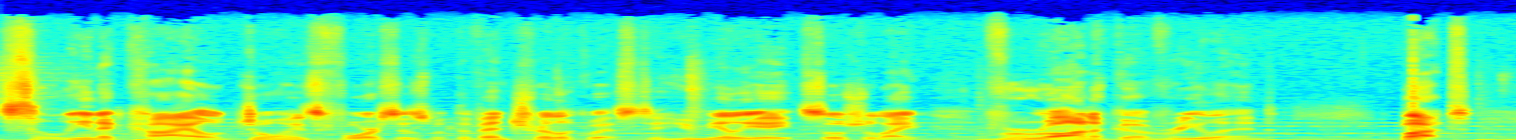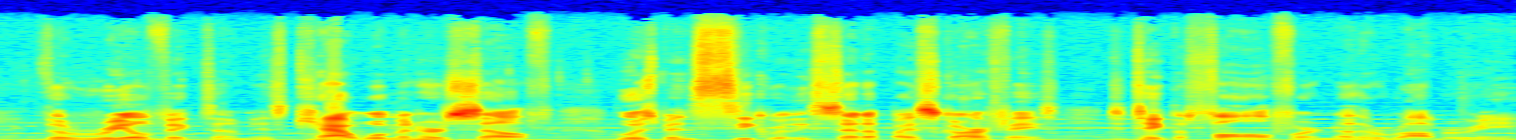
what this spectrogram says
Selina Kyle joins forces with the ventriloquist to humiliate socialite Veronica Vreeland. But the real victim is Catwoman herself, who has been secretly set up by Scarface to take the fall for another robbery.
